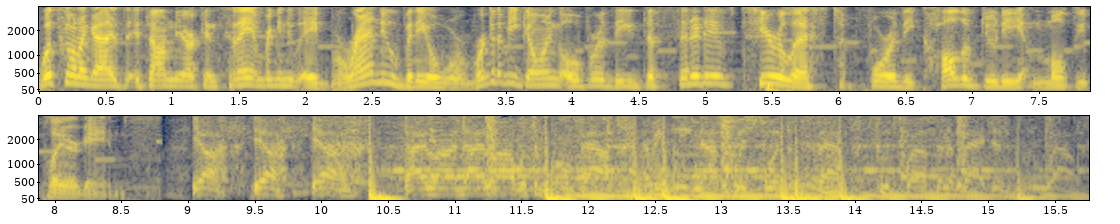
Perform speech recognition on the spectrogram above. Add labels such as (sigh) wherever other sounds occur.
what's going on guys it's omniarch and today i'm bringing you a brand new video where we're going to be going over the definitive tier list for the call of duty multiplayer games yeah, yeah, yeah. Die line, die line with the boom pow. Every week now switch to a new style. Two twelves in the back just blew out.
